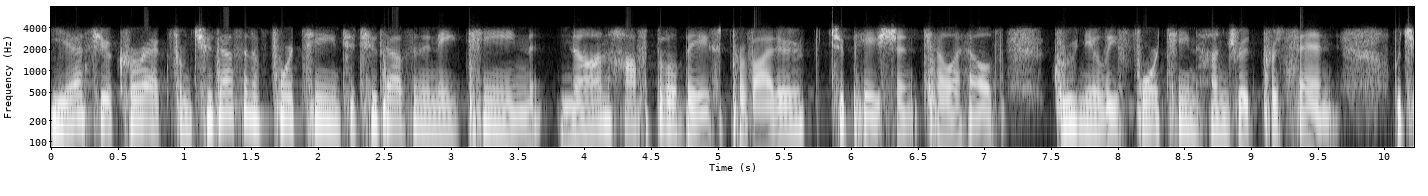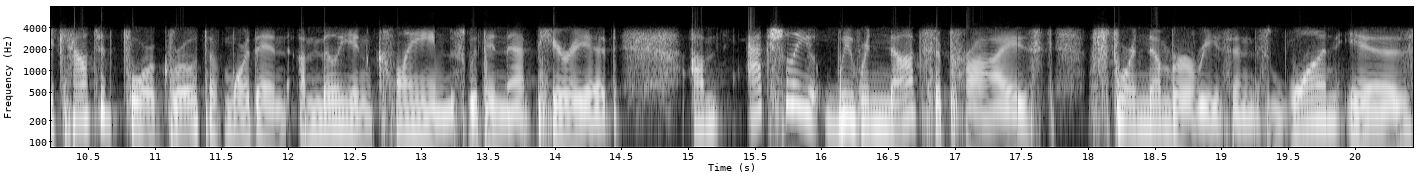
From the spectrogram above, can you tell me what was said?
Yes, you're correct. From 2014 to 2018, non hospital based provider to patient telehealth grew nearly 1,400%, which accounted for growth of more than a million claims within that period. Um, actually, we were not surprised for a number of reasons. One is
